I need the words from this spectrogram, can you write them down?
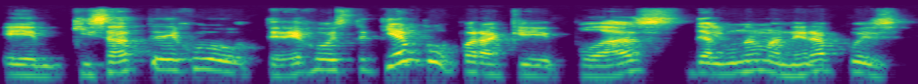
eh, quizá te dejo, te dejo este tiempo para que puedas de alguna manera, pues,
